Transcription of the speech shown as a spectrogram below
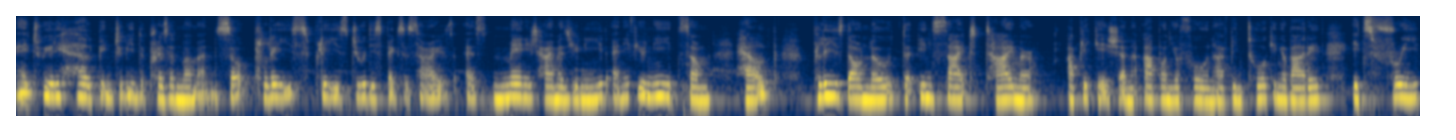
and it's really helping to be in the present moment. So please please do this exercise as many times as you need. And if you need some help please download the insight timer application app on your phone. I've been talking about it. It's free.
